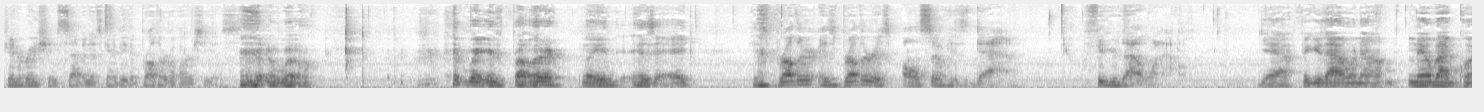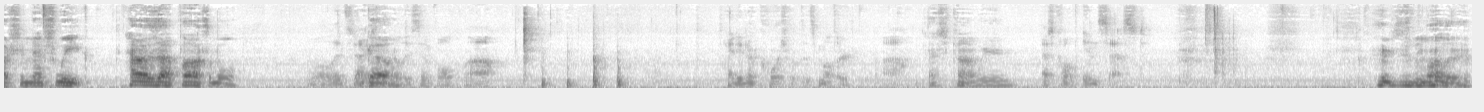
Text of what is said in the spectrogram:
Generation Seven is going to be the brother of Arceus. it will. Wait, his brother laid his egg. His brother, his brother is also his dad. Figure that one out. Yeah, figure that one out. Mailbag question next week. How is that possible? Well, it's actually Go. really simple. Uh, had intercourse with his mother. Uh, That's kind of weird. that's called incest. Who's his mother?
